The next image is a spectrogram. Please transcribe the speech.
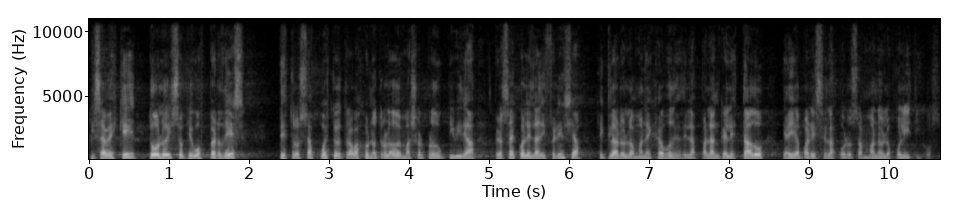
Y sabes qué, todo eso que vos perdés, destrozás puestos de trabajo en otro lado de mayor productividad. Pero ¿sabes cuál es la diferencia? Que claro, lo manejamos desde las palancas del Estado y ahí aparecen las porosas manos de los políticos.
